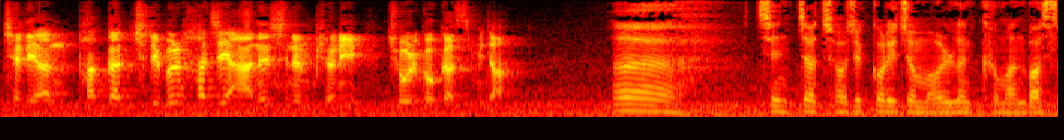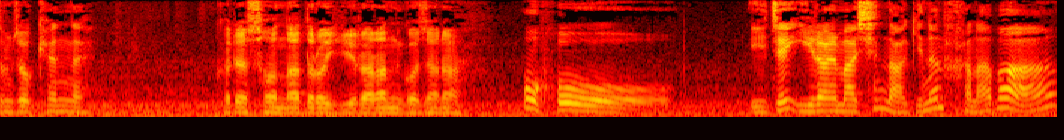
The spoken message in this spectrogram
최대한 바깥 출입을 하지 않으시는 편이 좋을 것 같습니다. 아, 진짜 저짓거리 좀 얼른 그만 봤으면 좋겠네. 그래서 나더러 일하라는 거잖아. 호호, 이제 일할 맛이 나기는 하나 봐.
